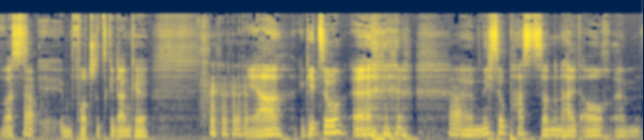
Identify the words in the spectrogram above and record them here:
was ja. im Fortschrittsgedanke, ja, geht so. Äh, ja. ähm, nicht so passt, sondern halt auch ähm,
